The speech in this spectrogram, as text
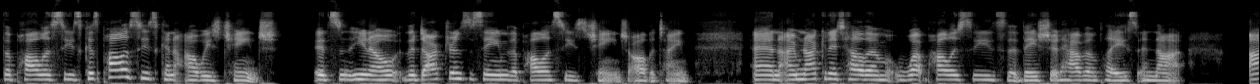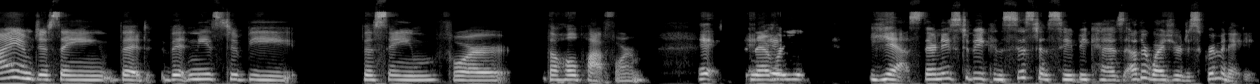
the policies because policies can always change. It's you know the doctrine's the same, the policies change all the time, and I'm not going to tell them what policies that they should have in place and not. I am just saying that that needs to be the same for the whole platform. It, Whenever it- you yes, there needs to be consistency because otherwise you're discriminating.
